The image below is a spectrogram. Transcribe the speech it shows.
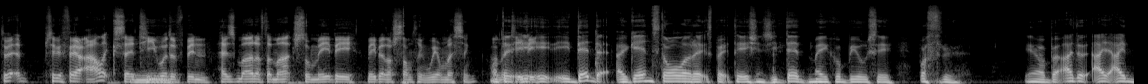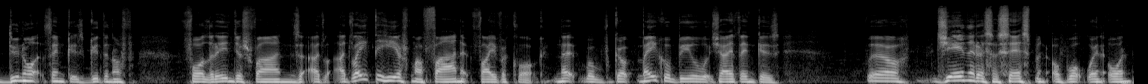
To, to be fair, Alex said he would have been his man of the match, so maybe maybe there's something we're missing on the Well, TV. he, he, he did against all our expectations. He did. Michael Beale say we're through, you know. But I do, I, I do not think it's good enough for the Rangers fans. I'd, I'd like to hear from a fan at five o'clock. Now we've got Michael Beale, which I think is well generous assessment of what went on.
